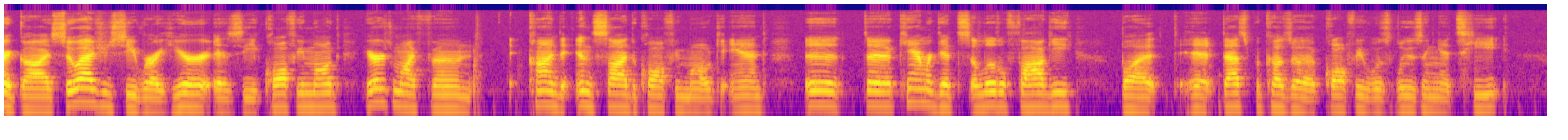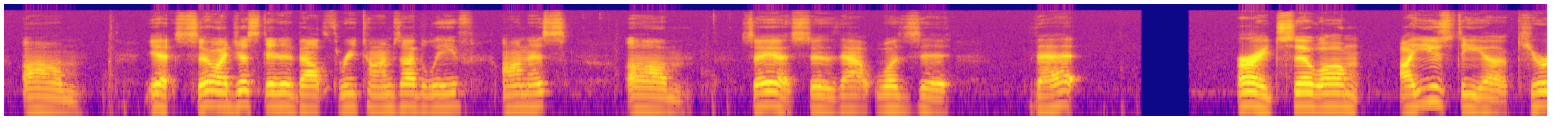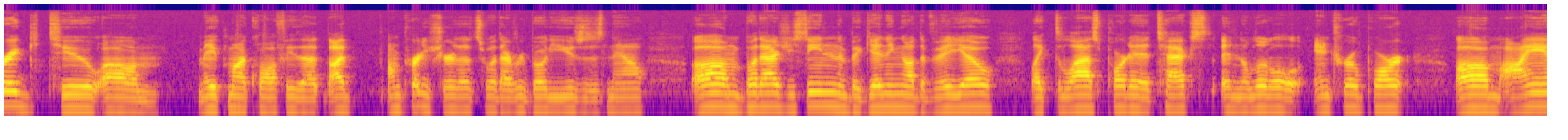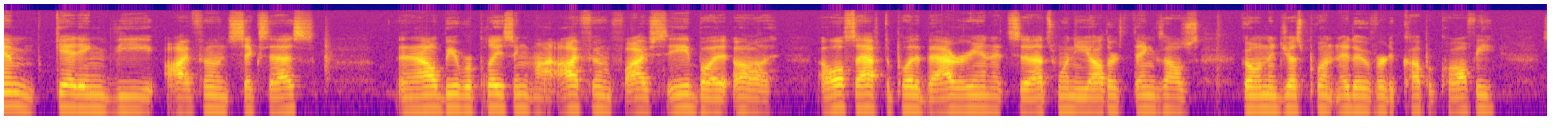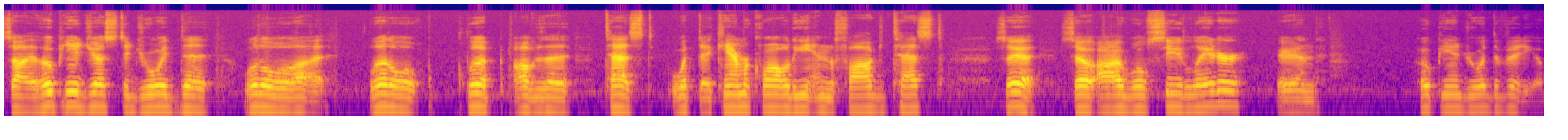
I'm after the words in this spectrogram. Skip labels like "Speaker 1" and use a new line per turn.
Alright guys, so as you see right here is the coffee mug. Here's my phone kind of inside the coffee mug and it, the camera gets a little foggy but it that's because the coffee was losing its heat. Um, yeah, so I just did it about three times I believe on this. Um, so yeah, so that was uh, that. Alright, so um, I used the uh, Keurig to um, make my coffee. That I I'm pretty sure that's what everybody uses now. Um, but as you seen in the beginning of the video, like the last part of the text and the little intro part, um, I am getting the iPhone 6s, and I'll be replacing my iPhone 5C, but uh, I also have to put a battery in it, so that's one of the other things I was going and just putting it over the cup of coffee. So I hope you just enjoyed the little uh, little clip of the test with the camera quality and the fog test. So yeah, so I will see you later and hope you enjoyed the video.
